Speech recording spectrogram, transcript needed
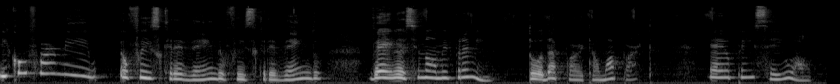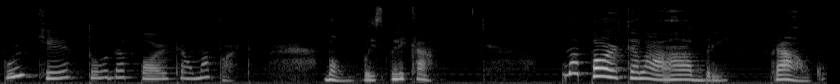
E conforme eu fui escrevendo, eu fui escrevendo, veio esse nome para mim. Toda porta é uma porta. E aí eu pensei, uau, por que toda porta é uma porta? Bom, vou explicar. Uma porta ela abre para algo.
